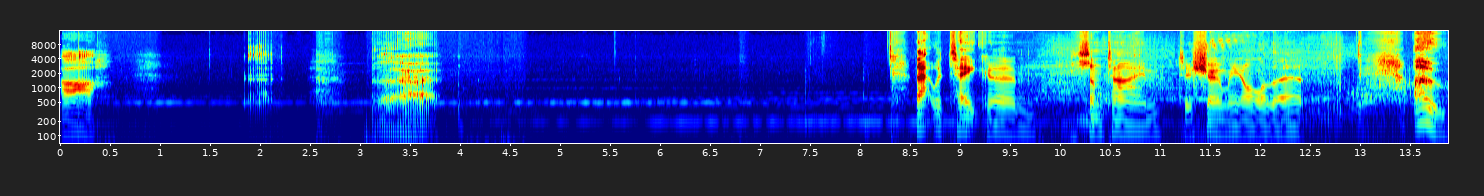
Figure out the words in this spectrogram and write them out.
Ah. That would take um, some time to show me all of that. Oh,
